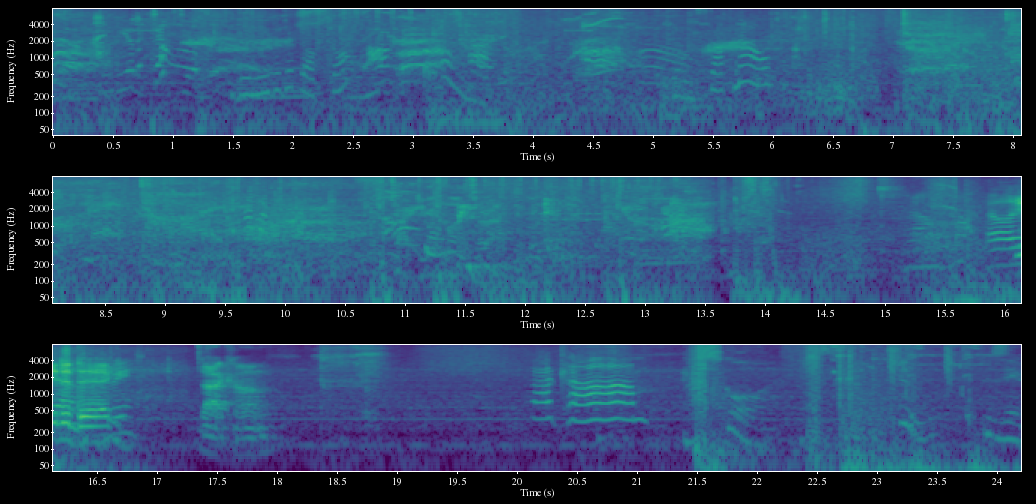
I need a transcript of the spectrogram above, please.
On the objective. You needed a doctor? Don't stop now. Tactical visor activated. Round one. Hell You yeah, did dig. baby. Dot com. Dot com. Score. Two, zero.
